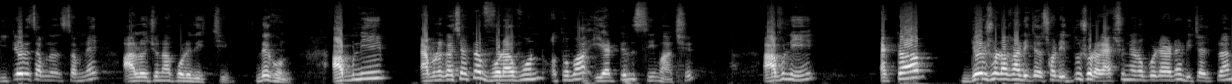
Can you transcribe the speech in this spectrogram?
ডিটেলস আপনাদের সামনে আলোচনা করে দিচ্ছি। দেখুন, আপনি, আপনার কাছে একটা ভোডাফোন অথবা এয়ারটেল সিম আছে। আপনি একটা দেড়শো টাকা রিচার্জ সরি দুশো টাকা, একশো নিরানব্বই টাকাটা রিচার্জ প্ল্যান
